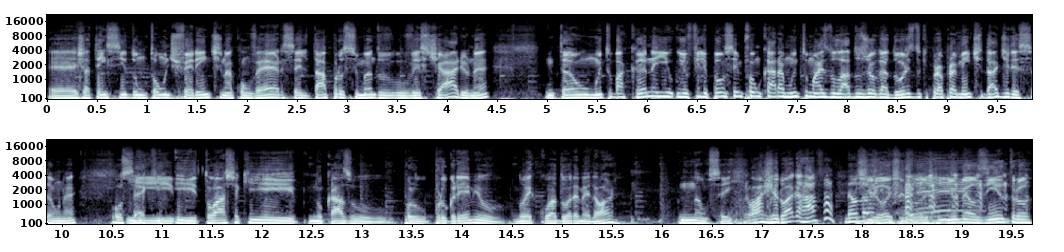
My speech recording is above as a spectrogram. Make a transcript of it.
é, já tem sido um tom diferente na conversa. Ele tá aproximando o vestiário, né? Então, muito bacana. E, e o Filipão sempre foi um cara muito mais do lado dos jogadores do que propriamente da direção, né? Ô, Sec, E- e... tu acha que, no caso, pro, pro Grêmio, no Equador é melhor? Não sei. Ó, girou a garrafa. Não, não. Girou, girou. e o Melzinho entrou.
